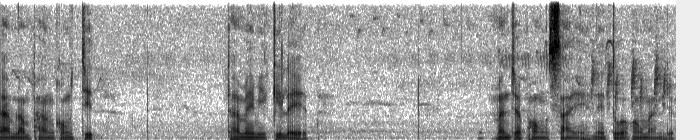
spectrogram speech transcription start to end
ตามลำพังของจิต ถ้าไม่มีกิเลส มันจะผ่องใสในตัวของมันอยู่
